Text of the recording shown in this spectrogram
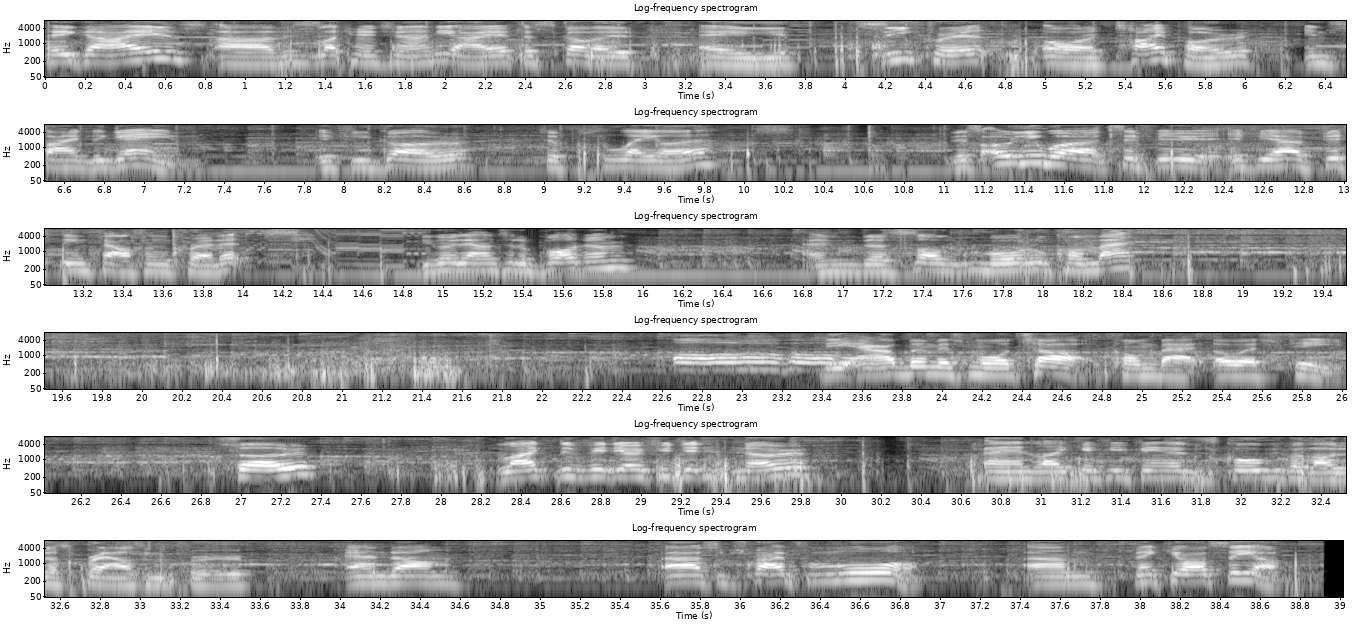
Hey guys, uh, this is Lucky1990. I have discovered a secret or a typo inside the game. If you go to playlist, this only works if you if you have 15,000 credits. You go down to the bottom, and the song Mortal Kombat. Oh. The album is Morta Kombat OST. So, like the video if you didn't know, and like if you think it's cool because I was just browsing through, and um, uh, subscribe for more. Um, thank you. I'll see ya.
